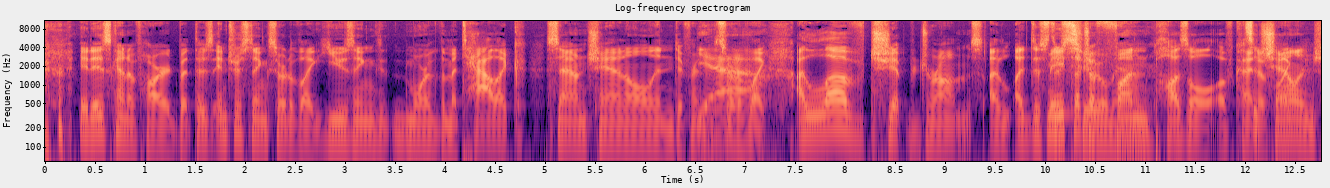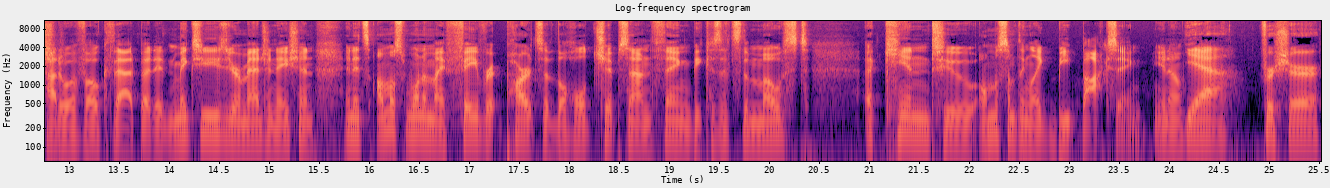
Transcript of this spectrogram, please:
is hard it is kind of hard but there's interesting sort of like using more of the metallic sound channel and different yeah. sort of like i love chip drums i, I just Me there's such a fun man. puzzle of kind It's of challenge. like how to evoke that but it makes you use your imagination and it's almost one of my favorite parts of the whole chip sound thing because it's the most akin to almost something like beatboxing you know yeah for sure.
